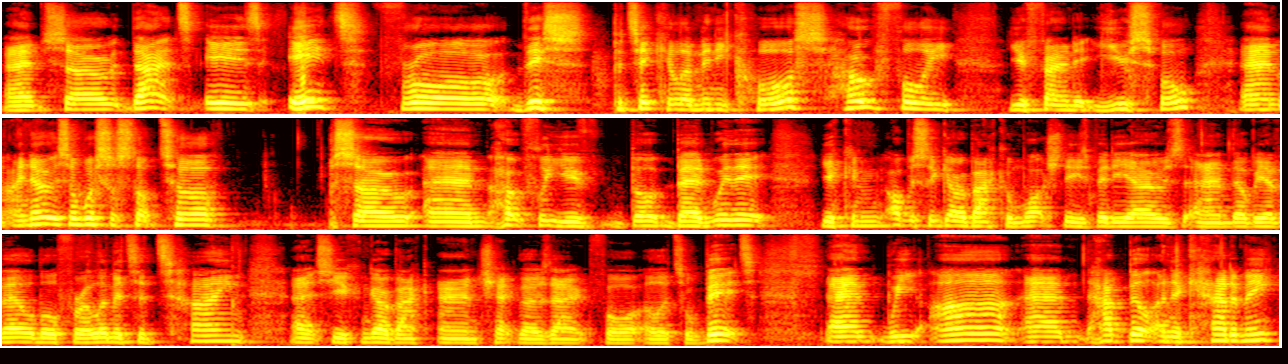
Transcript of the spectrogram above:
And so that is it for this particular mini course. Hopefully you found it useful. And um, I know it's a whistle stop tour so um, hopefully you've bared with it. You can obviously go back and watch these videos and they'll be available for a limited time. Uh, so you can go back and check those out for a little bit. And um, we are um, have built an academy,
